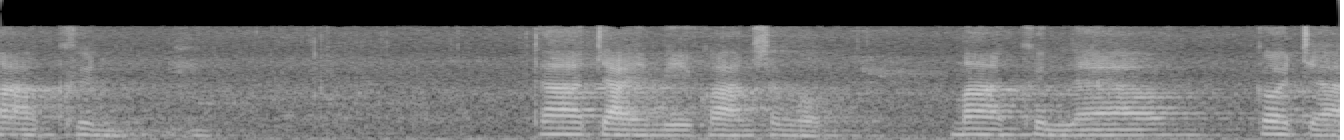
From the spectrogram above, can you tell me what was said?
มากขึ้น ถ้าใจมีความสงบมากขึ้นแล้ว ก็จะ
